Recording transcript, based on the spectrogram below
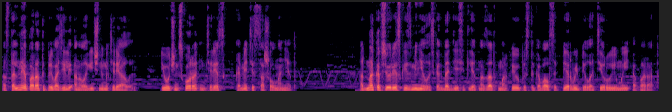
Остальные аппараты привозили аналогичные материалы, И очень скоро интерес к комете сошел на нет. Однако все резко изменилось, когда 10 лет назад к Морфею пристыковался первый пилотируемый аппарат.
